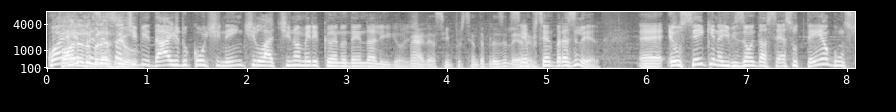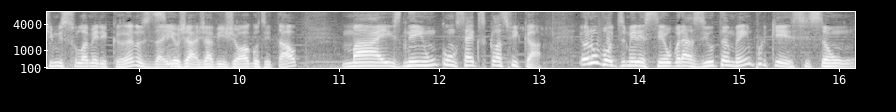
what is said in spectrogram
Qual é a Fora do representatividade do continente latino-americano dentro da liga hoje? É, ela é 100% brasileira. 100% brasileiro. É, eu sei que na divisão de acesso tem alguns times sul-americanos, daí Sim. eu já, já vi jogos e tal, mas nenhum consegue se classificar. Eu não vou desmerecer o Brasil também, porque se são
